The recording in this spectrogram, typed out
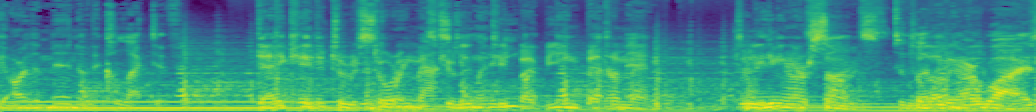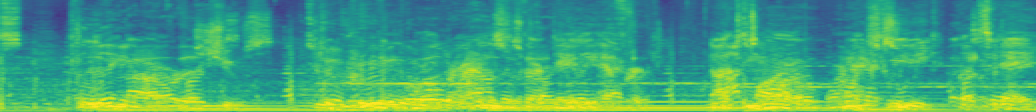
We are the men of the collective. dedicated to restoring masculinity by being better men, to leading our sons, to loving our wives, to living our virtues, to improving the world around us with our daily effort, not tomorrow or next week, but today.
